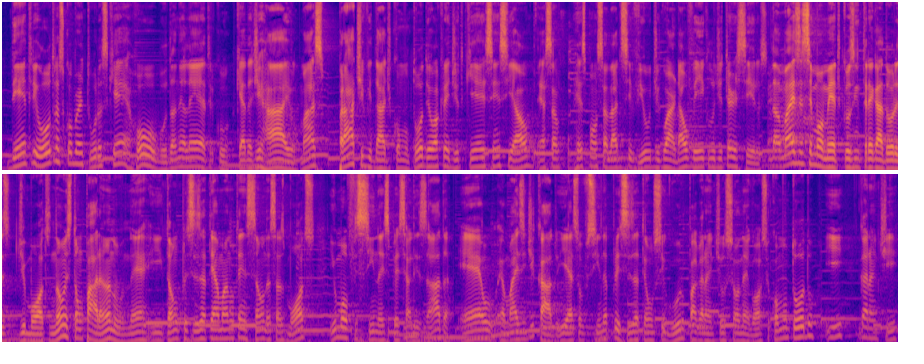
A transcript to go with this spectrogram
dentre outras coberturas que é roubo, dano elétrico, queda de raio, mas para a atividade como um todo, eu acredito que é essencial essa responsabilidade civil de guardar o veículo de terceiros. Ainda mais nesse momento que os entregadores de motos não estão parando, né? Então precisa ter a manutenção dessas motos e uma oficina especializada é o é mais indicado. E essa oficina precisa ter um seguro para garantir o seu negócio como um todo e garantir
